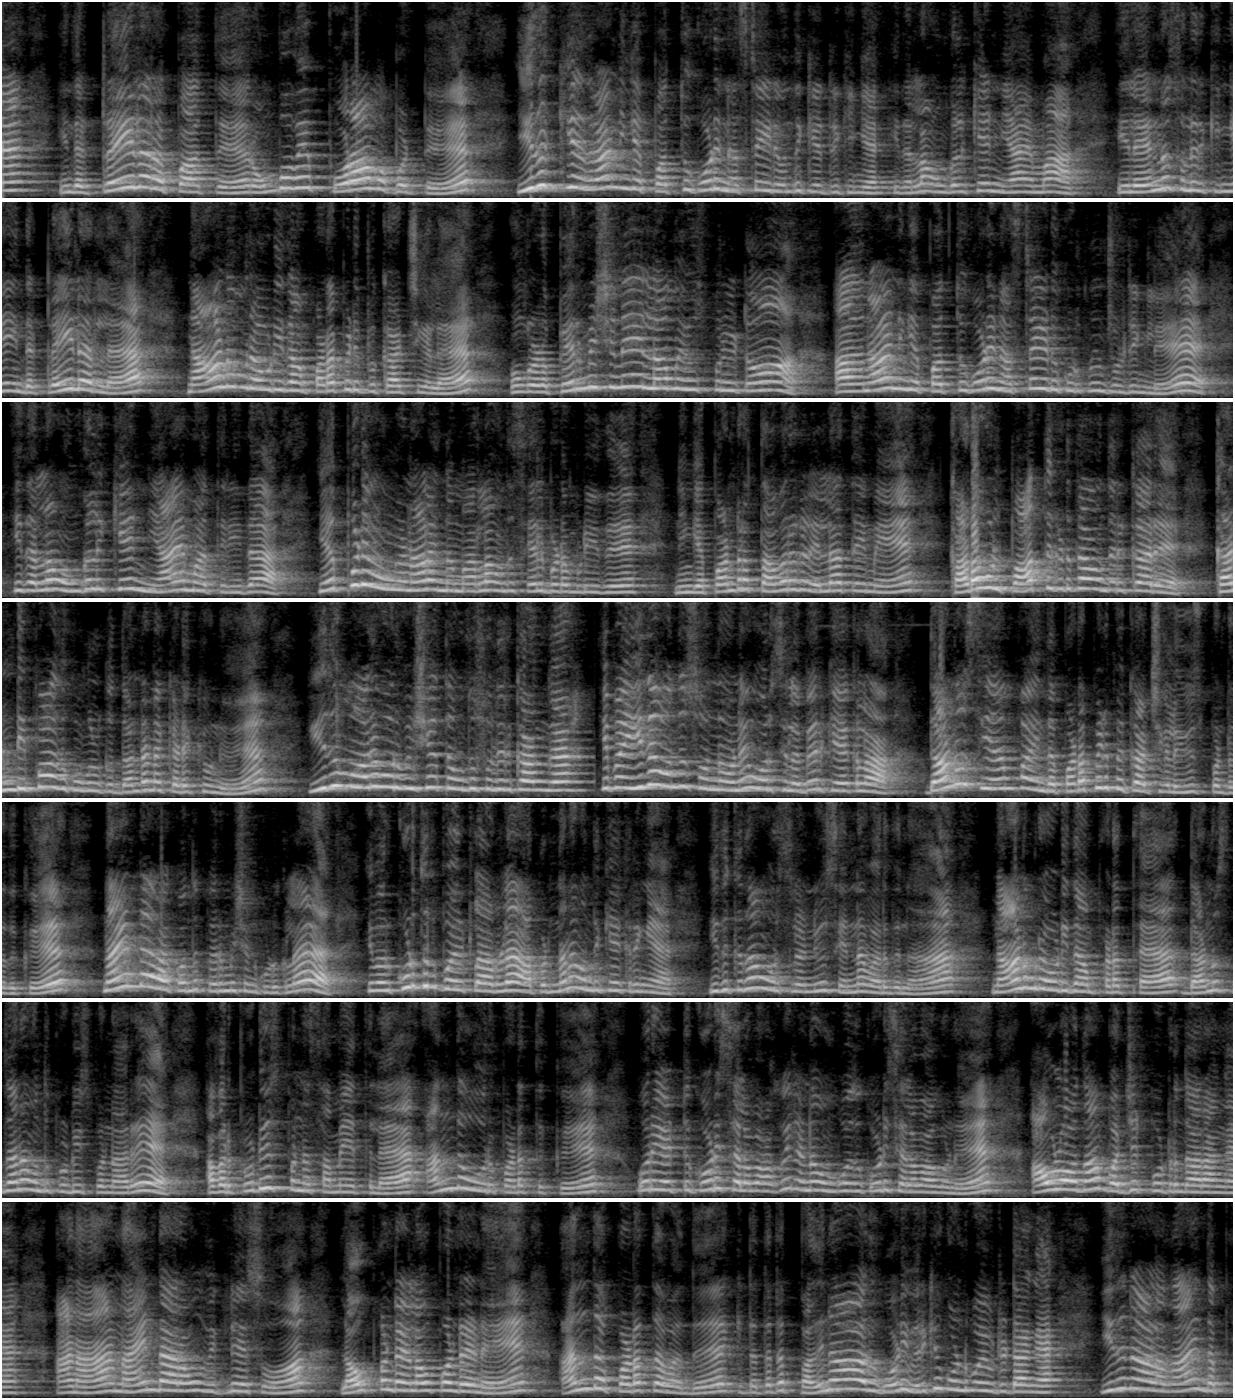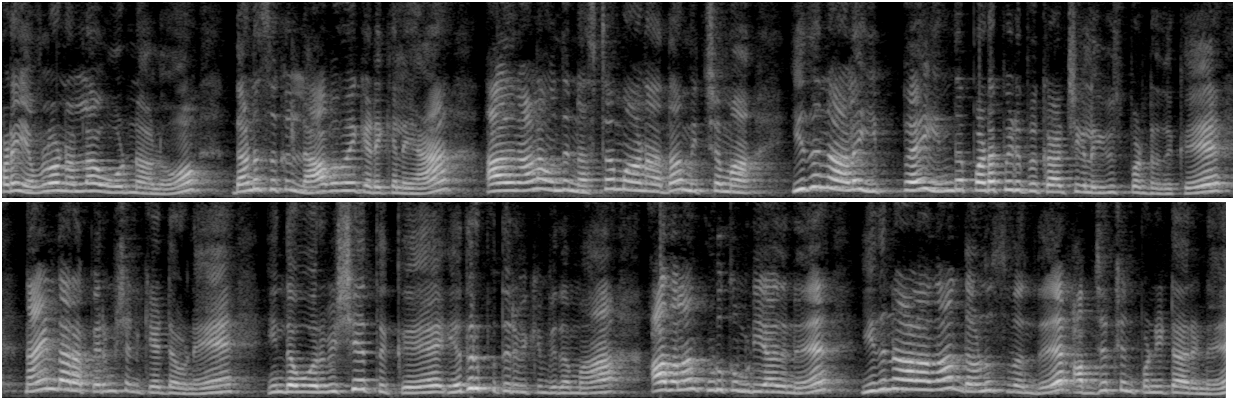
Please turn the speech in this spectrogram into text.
இந்த ட்ரெய்லரை பார்த்து ரொம்பவே பொறாமப்பட்டு இதுக்கு எதிராக நீங்கள் பத்து கோடி நஷ்ட ஈடு வந்து கேட்டிருக்கீங்க. இதெல்லாம் உங்களுக்கே நியாயமா? இதில் என்ன சொல்லியிருக்கீங்க இந்த ட்ரெய்லரில் நானும் ரவுடி தான் படப்பிடிப்பு காட்சிகளை உங்களோட பெர்மிஷனே இல்லாமல் யூஸ் பண்ணிட்டோம். அதனால் நீங்கள் பத்து கோடி நஷ்ட ஈடு கொடுக்கணும்னு சொல்கிறீங்களே இதெல்லாம் உங்களுக்கே நியாயமாக தெரியுதா? எப்படி உங்களால் இந்த மாதிரிலாம் வந்து செயல்பட முடியுது? நீங்கள் பண்ணுற தவறுகள் எல்லாத்தையுமே கடவுள் பார்த்துக்கிட்டு தான் வந்திருக்காரு. கண்டிப்பாக அதுக்கு உங்களுக்கு தண்டனை கிடைக்கும்னு இது மாதிரி ஒரு விஷயத்த வந்து சொல்லியிருக்காங்க இப்போ இதை வந்து சொன்னோடனே ஒரு சில பேர் கேட்கலாம். தனுஷ் ஏன்பா இந்த படப்பிடிப்பு காட்சிகளை யூஸ் பண்ணுறதுக்கு நயன்தாராக்கு வந்து பெர்மிஷன் கொடுக்கல. இவர் கொடுத்துட்டு போயிருக்கலாம்ல அப்படின்னு தானே வந்து கேட்குறீங்க இதுக்கு தான் ஒரு சில நியூஸ் என்ன வருதுன்னா நானும் ரவுடி தான் படத்தை தனுஷ் தானே வந்து ப்ரொடியூஸ் பண்ணார். அவர் ப்ரொடியூஸ் பண்ண சமயத்தில் அந்த ஒரு படத்துக்கு ஒரு எட்டு கோடி செலவாகும் இல்லைன்னா ஒம்பது கோடி செலவாகும்னு அவ்வளோதான் பட்ஜெட் போட்டிருந்தாராங்க. ஆனால் நயன்தாராவும் விக்னேஷும் லவ் பண்ணுறேன் லவ் பண்ணுறேன்னு அந்த படத்தை வந்து கிட்டத்தட்ட பதினாறு கோடி வரைக்கும் கொண்டு போய் விட்டுட்டாங்க. இதனால தான் இந்த படம் எவ்வளோ நல்லா ஓடினாலும் தனுஷுக்கு லாபமே கிடைக்கலையா? அதனால் வந்து நஷ்டமானதான் மிச்சமா? இதனால இப்போ இந்த படப்பிடிப்பு காட்சிகளை யூஸ் பண்ணுறதுக்கு நயன்தாரா பெர்மிஷன் கேட்டவுடனே இந்த ஒரு விஷயத்துக்கு எதிர்ப்பு தெரிவிக்கும் விதமாக அதெல்லாம் கொடுக்க முடியாதுன்னு இதனால தான் தனுஷ் வந்து அப்ஜெக்ஷன் பண்ணிட்டாருன்னு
